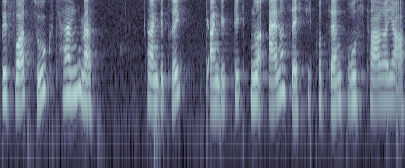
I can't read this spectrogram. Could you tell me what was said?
bevorzugt haben die meisten angeklickt, nur 61% Brusthaare, ja.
